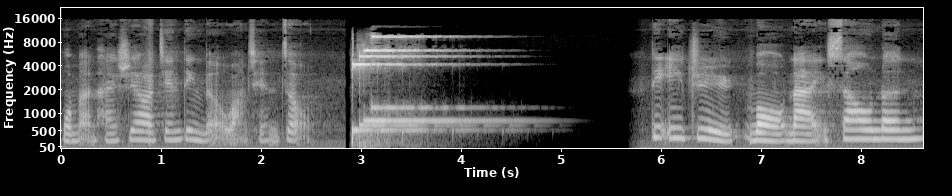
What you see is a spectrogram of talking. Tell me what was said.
我们还是要坚定的往前走。第一句，bỏ lại sau lưng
